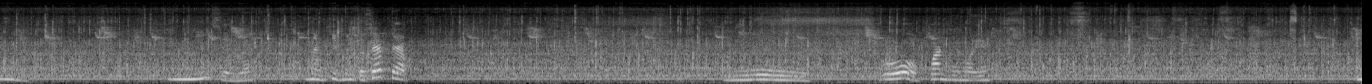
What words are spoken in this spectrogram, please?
อืมอืมเสียงไหม น้ำจิ้มมันก็แซ่บแซ่บโอ้โอ้ควันหัวเลยอื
